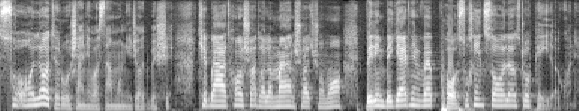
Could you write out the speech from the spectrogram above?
سوالات روشنی واسمون ایجاد بشه که بعدها شاید حالا من شاید شما بریم بگردیم و پاسخ این سوالات رو پیدا کنیم.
